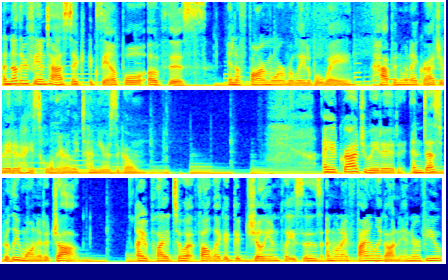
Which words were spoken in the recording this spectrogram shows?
another fantastic example of this in a far more relatable way happened when I graduated high school nearly 10 years ago. I had graduated and desperately wanted a job. I applied to what felt like a gajillion places, and when I finally got an interview,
